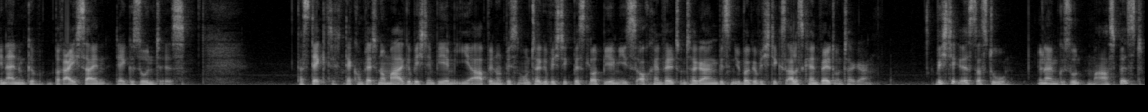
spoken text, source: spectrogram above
in einem Bereich sein, der gesund ist. Das deckt der komplette Normalgewicht im BMI ab. Wenn du ein bisschen untergewichtig bist, laut BMI ist es auch kein Weltuntergang. Ein bisschen übergewichtig ist alles kein Weltuntergang. Wichtig ist, dass du in einem gesunden Maß bist,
